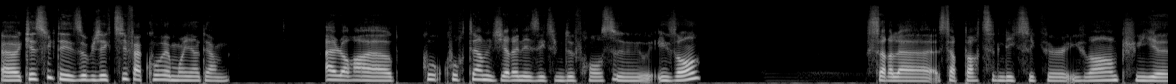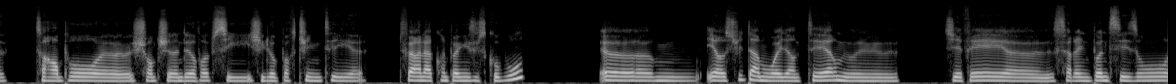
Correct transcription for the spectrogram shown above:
Quels sont tes objectifs à court et moyen terme? Alors, à court, terme, je dirais les équipes de France euh, vont Faire, la, faire partie de l'équipe U20, puis euh, faire un euh, championnat d'Europe si j'ai l'opportunité euh, de faire la campagne jusqu'au bout. et ensuite, à moyen terme, je dirais faire une bonne saison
